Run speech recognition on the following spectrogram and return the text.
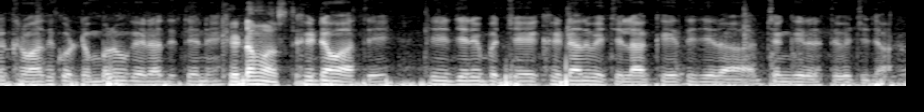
ਰੱਖਣ ਵਾਸਤੇ ਕੋਈ ਡੰਬਲ ਵਗੈਰਾ ਦਿੱਤੇ ਨੇ। ਖੇਡਾਂ ਵਾਸਤੇ? ਖੇਡਾਂ ਵਾਸਤੇ ਤੇ ਜਿਹੜੇ ਬੱਚੇ ਖੇਡਾਂ ਦੇ ਵਿੱਚ ਲੱਗ ਕੇ ਤੇ ਜਿਹੜਾ ਚੰਗੇ ਰਸਤੇ ਵਿੱਚ ਜਾਣ।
